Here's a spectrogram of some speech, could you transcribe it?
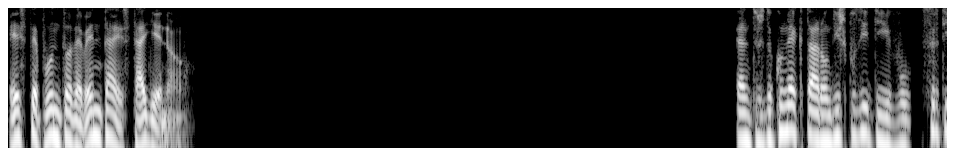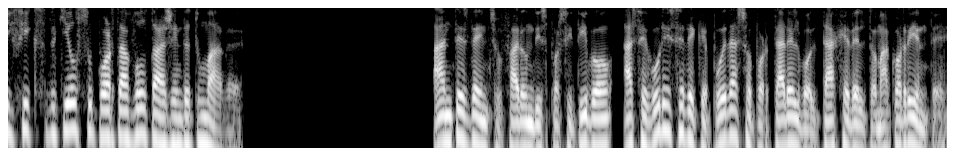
Este punto de venta está lleno. Antes de conectar um dispositivo, certifique-se de que ele suporta a voltagem da tomada. Antes de enchufar un dispositivo, asegúrese de que pueda soportar el voltaje del tomacorriente.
